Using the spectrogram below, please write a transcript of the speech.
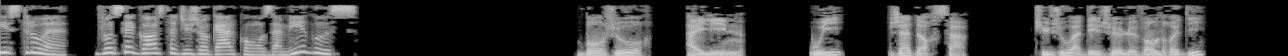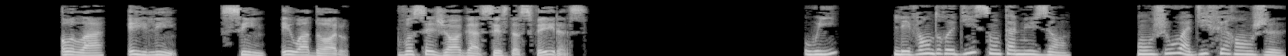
Struan. Você gosta de jogar com os amigos? Bonjour, Aileen. Oui, j'adore ça. Tu joues à des jeux le vendredi? Olá, Eileen. Sim, eu adoro. Você joga às sextas-feiras? Oui. Les vendredis sont amusants. On joue à différents jeux.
